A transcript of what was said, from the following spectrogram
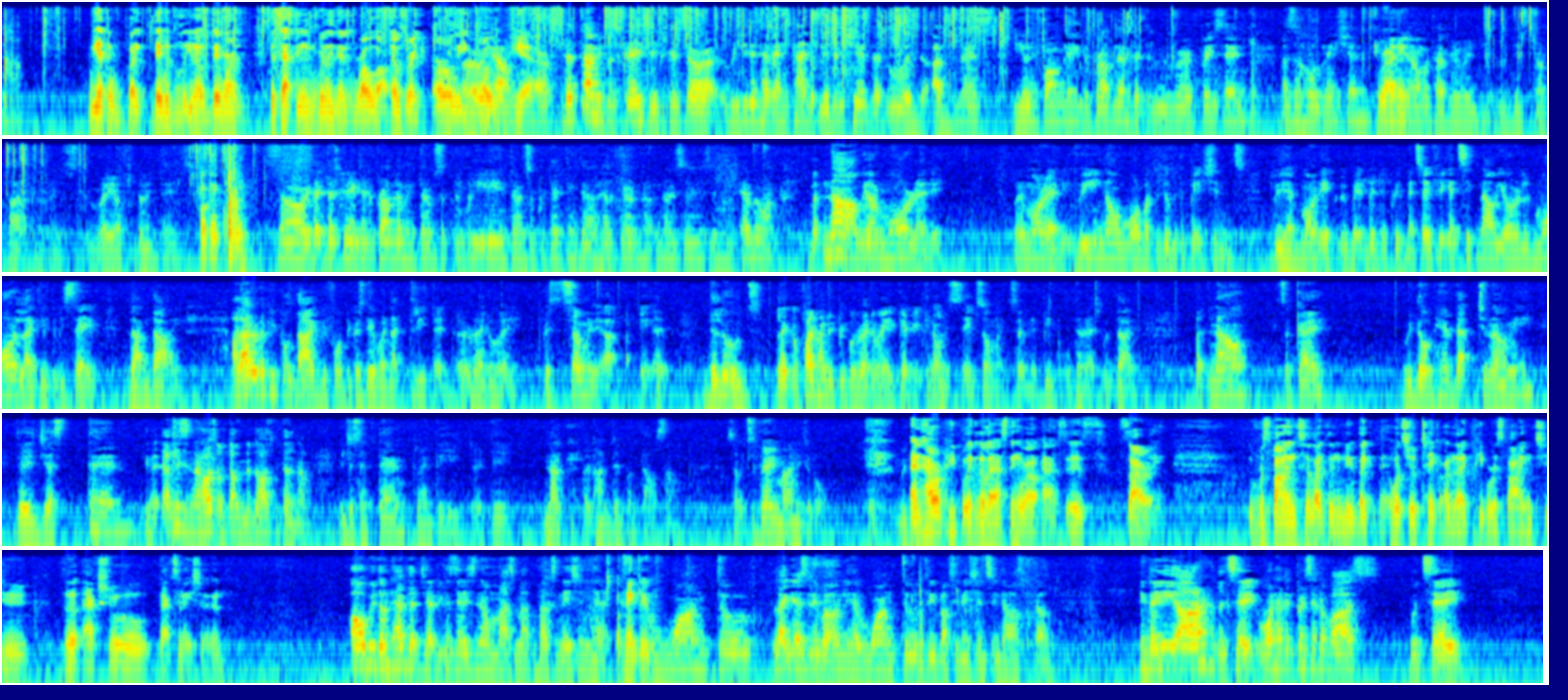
we had to like they would you know they weren't the testing really didn't roll off that was like early Early COVID. yeah That time it was crazy because uh, we didn't have any kind of leadership that would address uniformly the problem that we were facing as a whole nation. Right. You know what happened with, with this Trump uh, way of doing things. Okay cool So that, that created a problem in terms of PPE, in terms of protecting the healthcare nurses and everyone. But now we are more ready. We're more ready. We know more what to do with the patients. We have more equipment. So if you get sick now, you're more likely to be safe than die. A lot of the people died before because they were not treated uh, right away. Because so many uh, uh, deludes, like uh, 500 people right away, you can, you can only save so many, 70 people. The rest would die. But now it's okay. We don't have that tsunami. There is just 10, in at least in the house, I'm talking to the hospital now. We just have 10, 20, 30, not 500, 1,000. So it's very manageable. Okay, and how are people like the last thing I'll ask is sorry responding to like the new like what's your take on like people responding to the actual vaccination Oh, we don't have that yet because there is no mass ma- vaccination yet. Oh, thank you. One, two, like yesterday, we only have one, two, three vaccinations in the hospital. In the ER, let's say 100% of us would say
